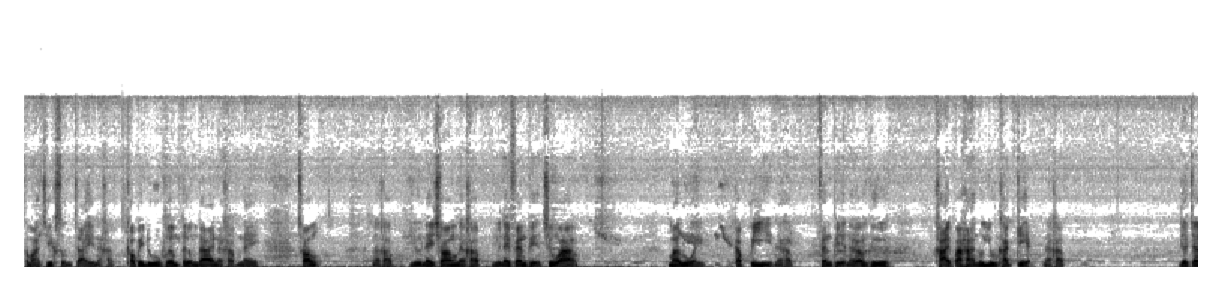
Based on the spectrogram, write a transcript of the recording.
สมาชิกสนใจนะครับ เข้าไปดูเพิ่มเติมได้นะครับในช่องนะครับ อยู่ในช่องนะครับ อยู่ในแฟนเพจชื่อว่ามารวยกัปปี้นะครับ แฟนเพจนะครับก็คือขายปลาหางนกยูงคัดเกรดนะครับ เดี๋ยวจะ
